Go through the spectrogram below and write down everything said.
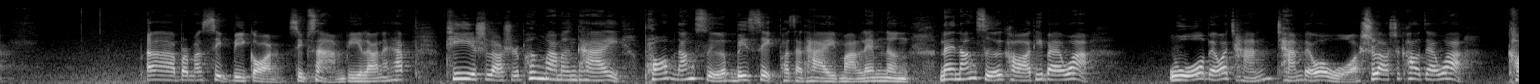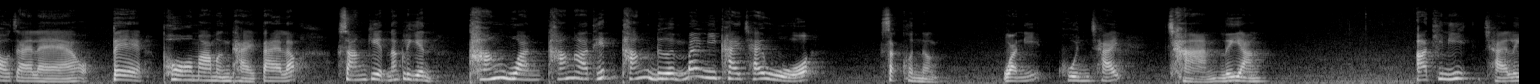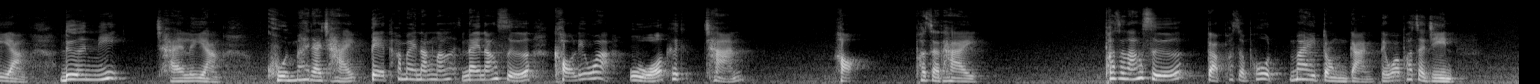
อ่าประมาณ 10 ปีก่อน 13 ปีแล้วนะครับ ที่ฉลาชเพิ่งมาเมืองไทย พร้อมหนังสือ Basic ภาษาไทยมาเล่มหนึ่ง ในหนังสือเขาอธิบายว่า我แปลว่าฉัน ฉันแปลว่า我ฉลาชื่อเข้าใจว่าเข้าใจแล้ว แต่พอมาเมืองไทยแต่แล้ว สังเกตนักเรียนทั้งวันทั้งอาทิตย์ ทั้งเดือนไม่มีใครใช้หัวสักคนหนึ่ง วันนี้คุณใช้ ฉันหรือยัง อาทิตย์นี้ใช้หรือยัง เดือนนี้ใช้หรือยัง คุณไม่ได้ใช้ แต่ทำไมหนังในหนังสือเขาเรียกว่าหัวคือฉัน好ภาษาไทย ภาษาหนังสือกับภาษาพูดไม่ตรงกัน แต่ว่าภาษาจีน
